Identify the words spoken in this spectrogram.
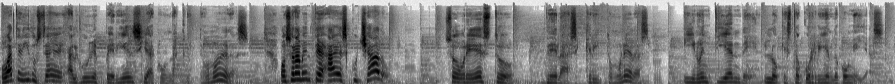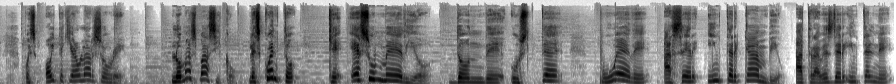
¿O ha tenido usted alguna experiencia con las criptomonedas? ¿O solamente ha escuchado sobre esto de las criptomonedas y no entiende lo que está ocurriendo con ellas? Pues hoy te quiero hablar sobre lo más básico. Les cuento que es un medio donde usted puede hacer intercambio a través del Internet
